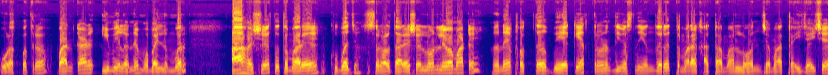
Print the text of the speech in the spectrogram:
ઓળખપત્ર, પાન કાર્ડ, ઈમેલ અને મોબાઈલ નંબર આ હશે તો તમારે ખૂબ જ સરળતા રહેશે લોન લેવા માટે અને ફક્ત બે કે ત્રણ દિવસની અંદર જ તમારા ખાતામાં લોન જમા થઈ જાય છે.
